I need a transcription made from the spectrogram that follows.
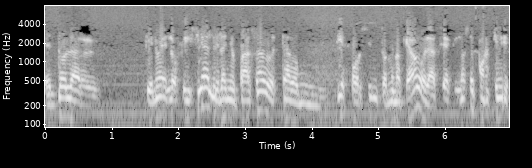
el dólar que no es lo oficial del año pasado estaba un 10% menos que ahora, o sea que no sé por qué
